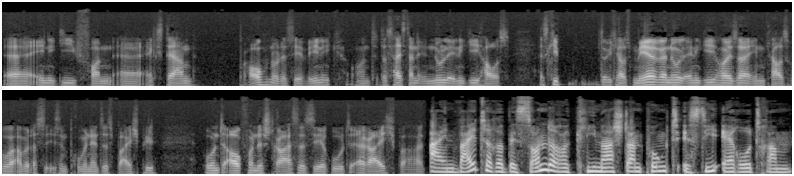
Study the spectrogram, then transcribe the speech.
äh, Energie von äh, extern brauchen oder sehr wenig. Und das heißt dann ein Null-Energiehaus. Es gibt durchaus mehrere Null-Energiehäuser in Karlsruhe, aber das ist ein prominentes Beispiel und auch von der Straße sehr gut erreichbar. Ein weiterer besonderer Klimastandpunkt ist die Aerotram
